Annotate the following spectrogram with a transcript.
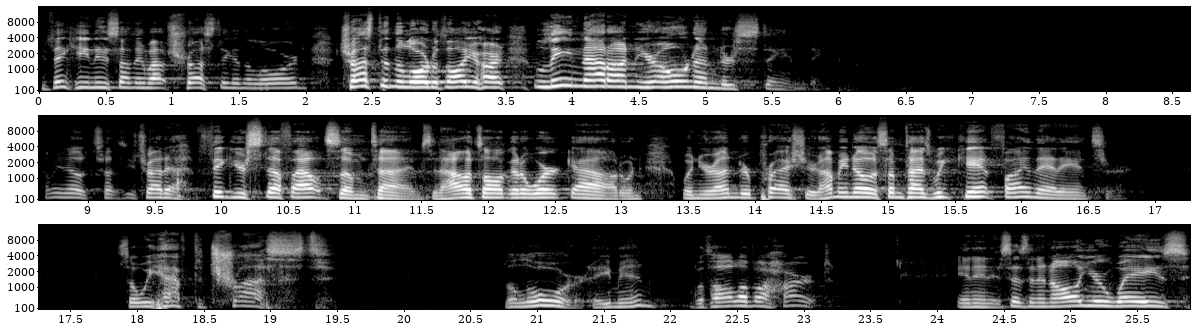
You think he knew something about trusting in the Lord? Trust in the Lord with all your heart. Lean not on your own understanding. I mean, you, know, you try to figure stuff out sometimes and how it's all going to work out when, when you're under pressure. How many know sometimes we can't find that answer? So we have to trust the Lord, amen, with all of our heart. And it says, and in all your ways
